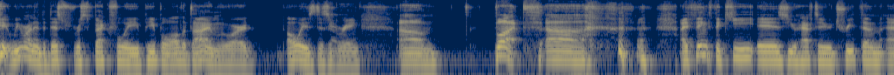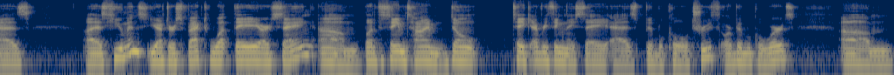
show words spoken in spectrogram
we run into disrespectfully people all the time who are always disagreeing, um, but uh, I think the key is you have to treat them as as humans. You have to respect what they are saying, um, but at the same time, don't take everything they say as biblical truth or biblical words. Um,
